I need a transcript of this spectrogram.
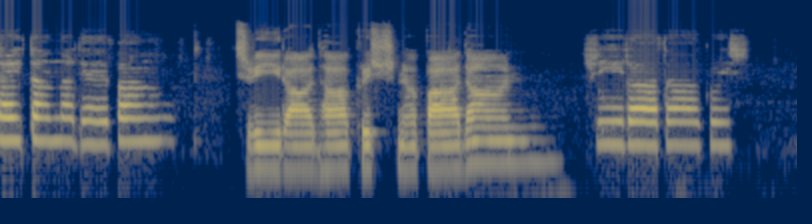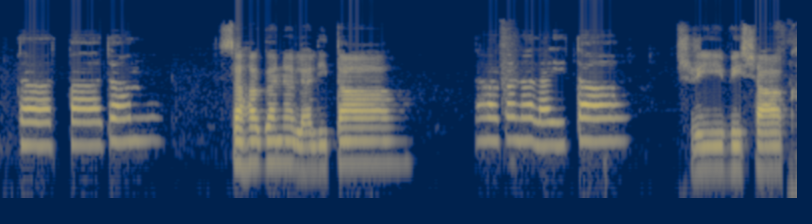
चैतन्य देवम् श्री राधा कृष्ण पादान् श्री राधा कृष्ण पादान् सहगन ललिता सहगन ललिता श्री विशाखान्वितांश्च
